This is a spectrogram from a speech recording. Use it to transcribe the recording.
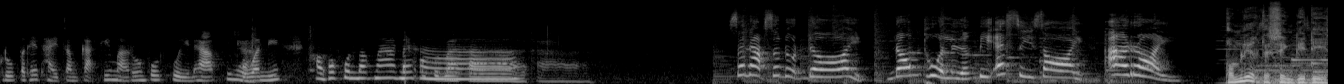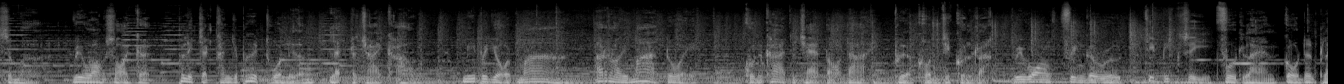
Group ประเทศไทยจำกัดที่มาร่วมพูดคุยนะคะพี่หมูวันนี้ขอบพระคุณมากๆนะคะขอบคุณมากค่ะค่ะ สนับสนุนโดย นมถั่วเหลือง BSC ซอย อร่อย ผมเลือกแต่สิ่งดีๆเสมอ วิวองซอยเกิด ผลิตจากธัญพืชถั่วเหลืองและกระชายขาว มีประโยชน์มาก อร่อยมากด้วย คุณค่าที่แชร์ต่อได้ เพื่อคนที่คุณรัก วิวองฟิงเกอร์รูทที่บิ๊กซีฟู้ดแลนด์โกลเด้นเพล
